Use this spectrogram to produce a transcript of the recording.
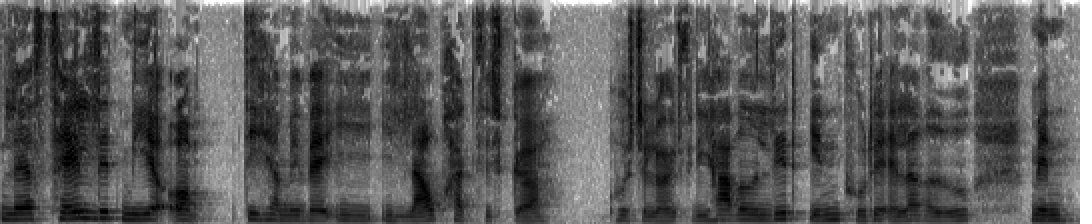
Lad os tale lidt mere om det her med, hvad I, I lavpraktisk gør hos Deloitte, fordi I har været lidt inde på det allerede, men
